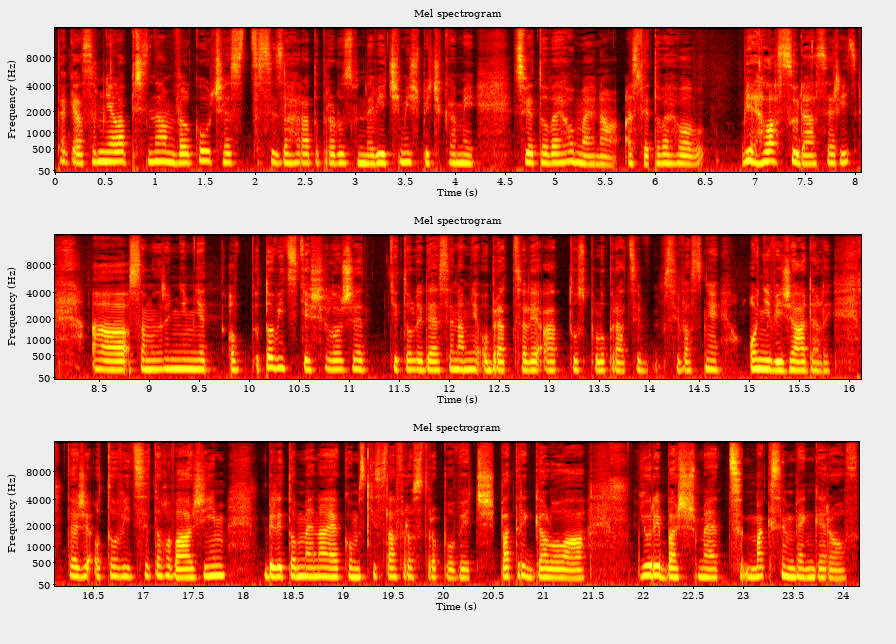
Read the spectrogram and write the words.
Tak já jsem měla, přiznám, velkou čest si zahrát opravdu s největšími špičkami světového jména a světového hlasu, dá se říct. A samozřejmě mě o to víc těšilo, že tito lidé se na mě obraceli a tu spolupráci si vlastně oni vyžádali. Takže o to víc si toho vážím. Byly to jména jako Mstislav Rostropovič, Patrik Galová, Juri Bašmet, Maxim Vengerov,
